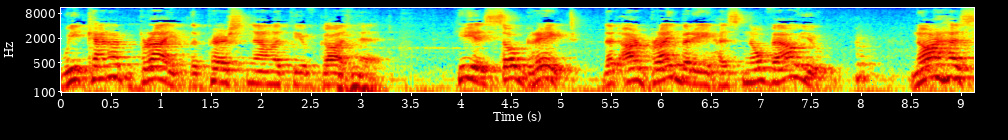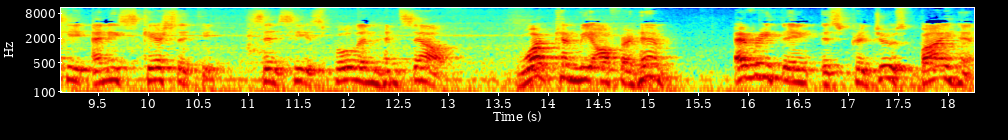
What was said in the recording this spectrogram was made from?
We cannot bribe the personality of Godhead. He is so great that our bribery has no value, nor has he any scarcity, since he is full in himself. What can we offer him? Everything is produced by him.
